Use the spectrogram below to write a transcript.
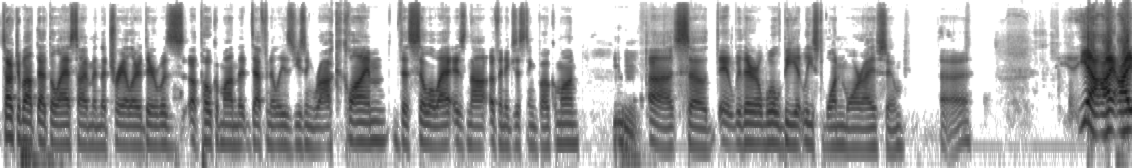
talked about that the last time in the trailer. There was a Pokemon that definitely is using Rock Climb. The silhouette is not of an existing Pokemon. Mm. Uh, so it, there will be at least one more, I assume. Uh, yeah, I, I,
